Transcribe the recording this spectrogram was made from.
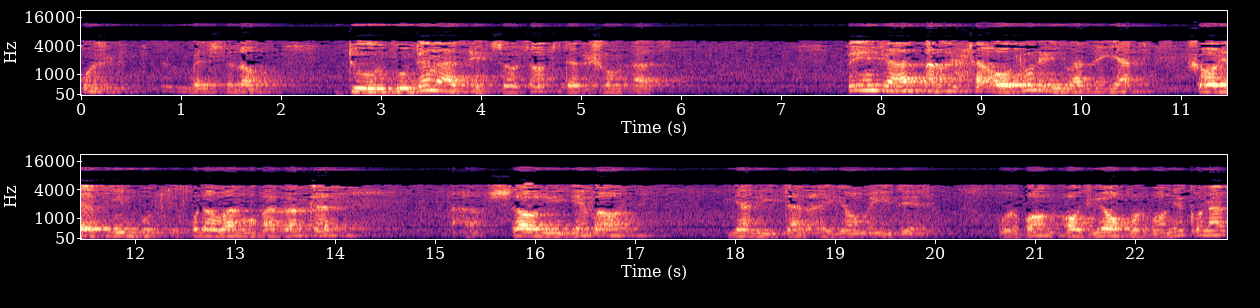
خوش به اصطلاح دور بودن از احساسات درشون هست. به این جهت برای تعادل این وضعیت شاید این بود که خداوند مقرر کرد سالی یه بار یعنی در ایام عید قربان ها قربانی کنند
